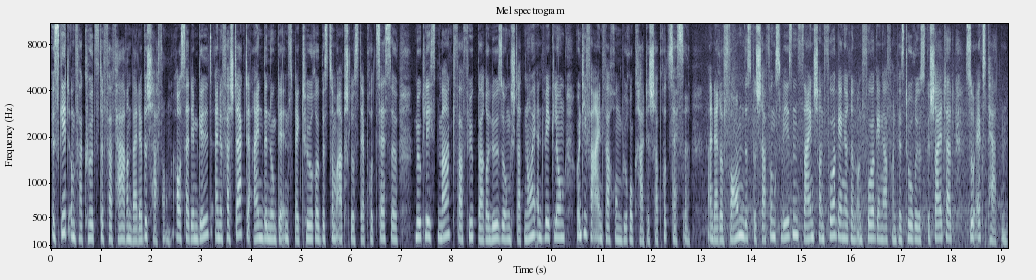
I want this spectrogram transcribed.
Es geht um verkürzte Verfahren bei der Beschaffung. Außerdem gilt eine verstärkte Einbindung der Inspekteure bis zum Abschluss der Prozesse, möglichst marktverfügbare Lösungen statt Neuentwicklung und die Vereinfachung bürokratischer Prozesse. An der Reform des Beschaffungswesens seien schon Vorgängerinnen und Vorgänger von Pistorius gescheitert, so Experten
